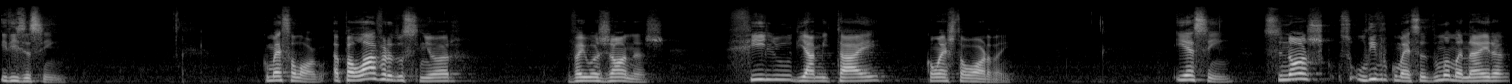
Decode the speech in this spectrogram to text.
E diz assim: começa logo. A palavra do Senhor veio a Jonas, filho de Amitai, com esta ordem. E é assim, se nós, o livro começa de uma maneira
